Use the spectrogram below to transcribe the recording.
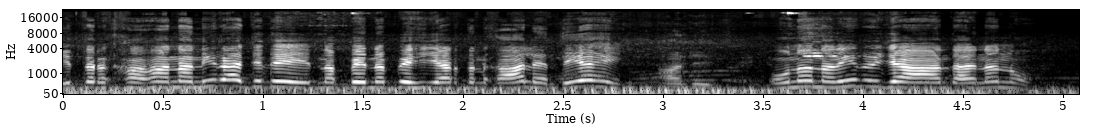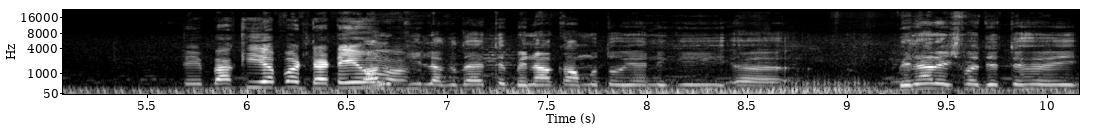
ਇਹ ਤਨਖਾਹਾਂ ਨਾਲ ਨਹੀਂ ਰੱਜਦੇ 90 90 ਹਜ਼ਾਰ ਤਨਖਾਹ ਲੈਂਦੇ ਆ ਇਹ। ਹਾਂਜੀ। ਉਹਨਾਂ ਨਾਲ ਨਹੀਂ ਰਜਾ ਆਉਂਦਾ ਇਹਨਾਂ ਨੂੰ। ਤੇ ਬਾਕੀ ਆਪਾਂ ਡਟੇ ਤੁਹਾਨੂੰ ਹੋਵਾਂ। ਕੀ ਲੱਗਦਾ ਇੱਥੇ ਬਿਨਾ ਕੰਮ ਤੋਂ ਯਾਨੀ ਕਿ ਅ, ਬਿਨਾਂ ਰਿਸ਼ਵਤ ਦਿੱਤੇ ਹੋਏ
